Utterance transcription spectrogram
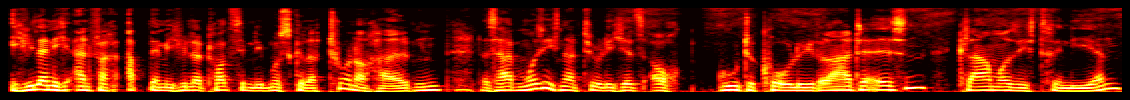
Ich will ja nicht einfach abnehmen, ich will ja trotzdem die Muskulatur noch halten. Deshalb muss ich natürlich jetzt auch gute Kohlenhydrate essen. Klar muss ich trainieren.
